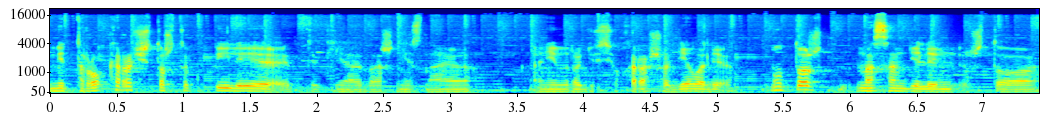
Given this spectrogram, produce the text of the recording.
метро, короче, то, что купили, это я даже не знаю. Они вроде все хорошо делали. Ну, тоже, на самом деле, что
